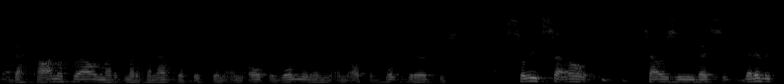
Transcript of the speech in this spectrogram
Ja. Dat gaat nog wel, maar, maar vanaf dat echt een, een open wonde, een, een open botbreuk. Dus als ik zoiets zou, zou zien, dat, is, dat heb ik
